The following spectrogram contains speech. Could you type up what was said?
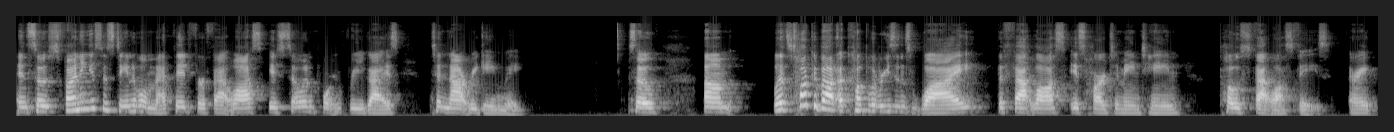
And so finding a sustainable method for fat loss is so important for you guys to not regain weight. So um, let's talk about a couple of reasons why the fat loss is hard to maintain post fat loss phase. All right.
